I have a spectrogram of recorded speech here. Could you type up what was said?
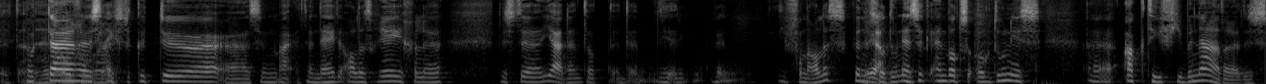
het aan Notaris, executeur, uh, ze, ze alles regelen. Dus de, ja, dat, dat, die, die, van alles kunnen ze ja. doen. En, ze, en, wat ze ook doen is uh, actief je benaderen. Dus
